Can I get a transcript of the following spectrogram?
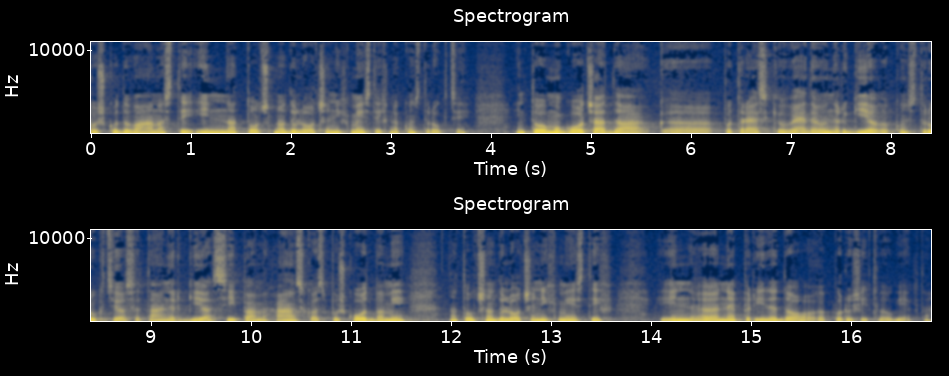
poškodovanosti in na točno določenih mestih na konstrukciji. In to omogoča, da eh, potres, ki uvede energijo v konstrukcijo, se ta energija sipa mehansko s poškodbami na točno določenih mestih in ne pride do porušitve objekta.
